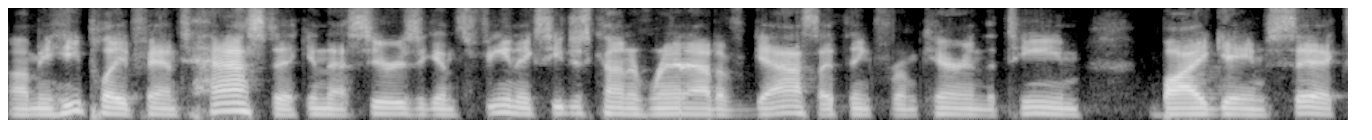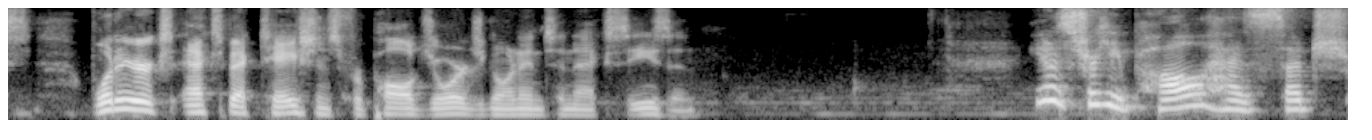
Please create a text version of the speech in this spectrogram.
I mean, he played fantastic in that series against Phoenix. He just kind of ran out of gas, I think, from carrying the team by game six. What are your expectations for Paul George going into next season? you know, it's tricky. Paul has such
